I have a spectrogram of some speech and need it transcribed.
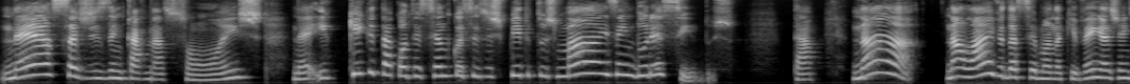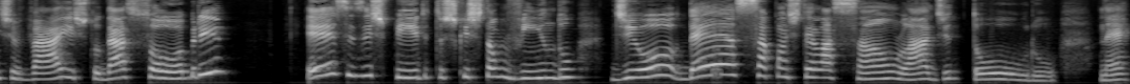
Nessas desencarnações, né? E o que está acontecendo com esses espíritos mais endurecidos, tá? Na, na live da semana que vem, a gente vai estudar sobre esses espíritos que estão vindo de dessa constelação lá de touro, né?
